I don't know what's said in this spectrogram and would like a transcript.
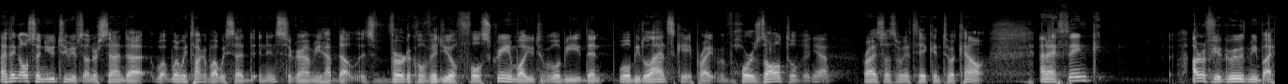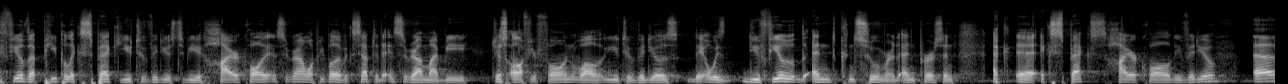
I think also in YouTube you have to understand that when we talk about we said in Instagram you have that it's vertical video full screen while YouTube will be then will be landscape right? Horizontal video. Yeah. right? So that's something to take into account. And I think I don't know if you agree with me but I feel that people expect YouTube videos to be higher quality than Instagram while people have accepted that Instagram might be just off your phone while YouTube videos they always do you feel the end consumer the end person uh, expects higher quality video Uh,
